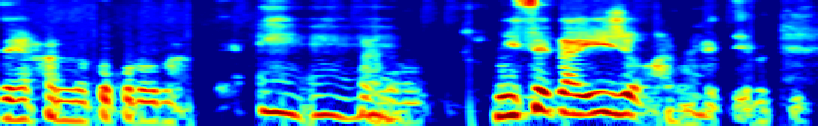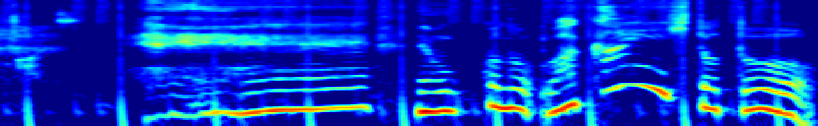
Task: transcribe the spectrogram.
前半のところなんで、あの2世代以上離れているという感じ。へでもこの若い人と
